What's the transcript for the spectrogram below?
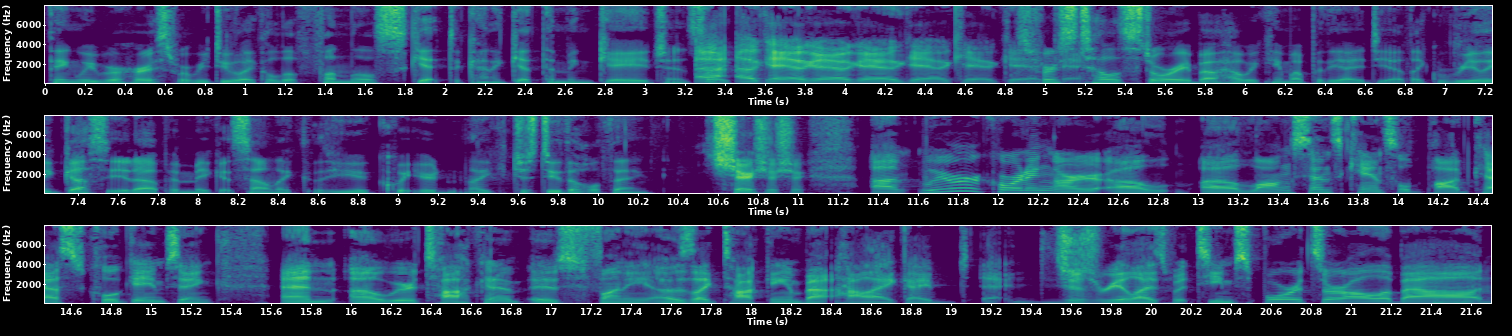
thing we rehearsed where we do like a little fun little skit to kind of get them engaged. And it's Uh, like okay, okay, okay, okay, okay, okay. first okay. tell a story about how we came up with the idea, like really gussy it up and make it sound like you quit your like just do the whole thing. Sure, sure, sure. Um, we were recording our uh, uh, long since canceled podcast, Cool Games Inc., and uh, we were talking. It was funny. I was like talking about how like I uh, just realized what team sports are all about,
